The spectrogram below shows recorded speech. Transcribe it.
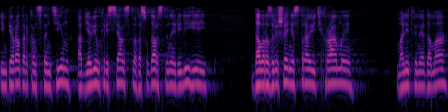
император Константин, объявил христианство государственной религией, дал разрешение строить храмы, молитвенные дома,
